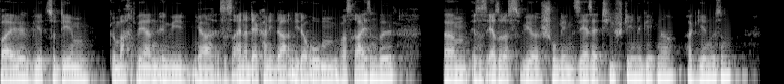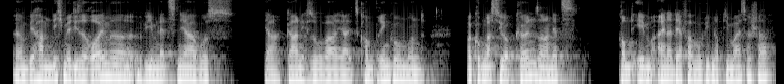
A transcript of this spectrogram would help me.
weil wir zu dem gemacht werden, irgendwie, ja, es ist einer der Kandidaten, die da oben was reißen will, ähm, ist es eher so, dass wir schon gegen sehr, sehr tiefstehende Gegner agieren müssen. Ähm, wir haben nicht mehr diese Räume wie im letzten Jahr, wo es ja gar nicht so war, ja, jetzt kommt Brinkum und mal gucken, was die überhaupt können, sondern jetzt kommt eben einer der Favoriten auf die Meisterschaft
